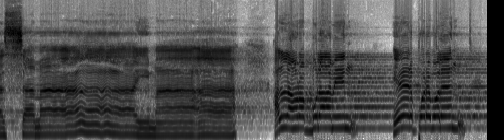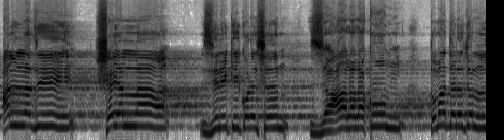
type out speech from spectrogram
السماء ماء আল্লাহ রব্বুল আলমিন এরপরে বলেন আল্লাজি সেই আল্লাহ যিনি কি করেছেন জাল আলাকুম তোমাদের জন্য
